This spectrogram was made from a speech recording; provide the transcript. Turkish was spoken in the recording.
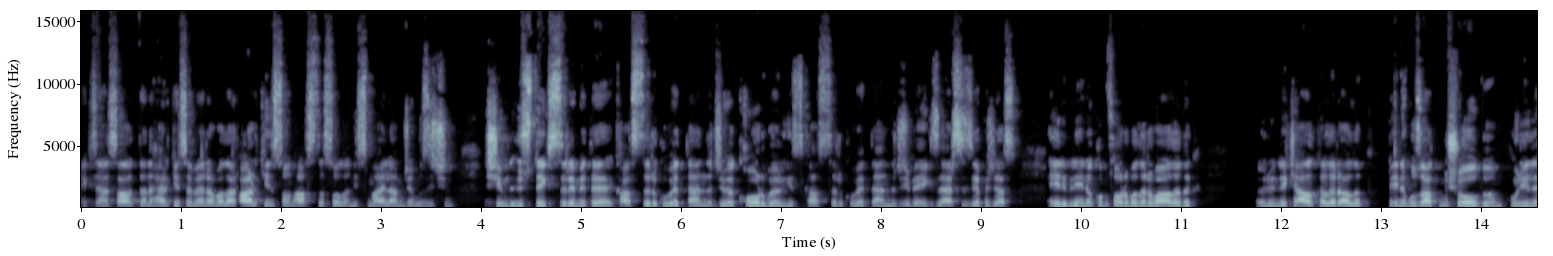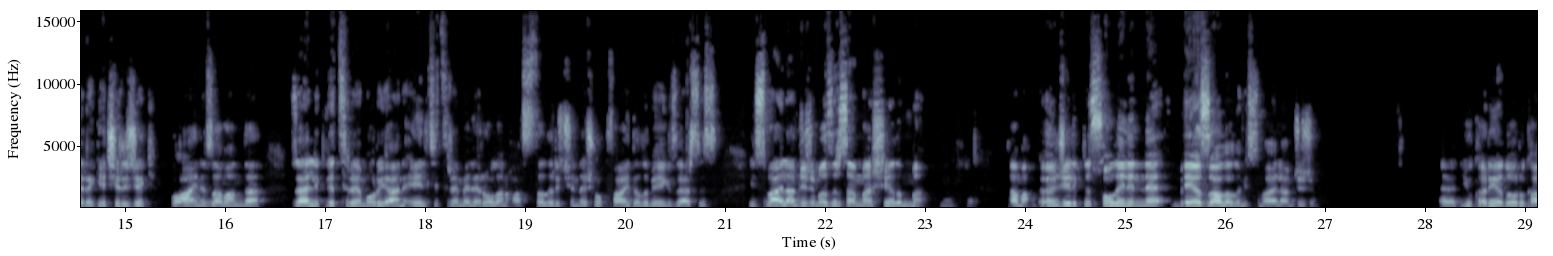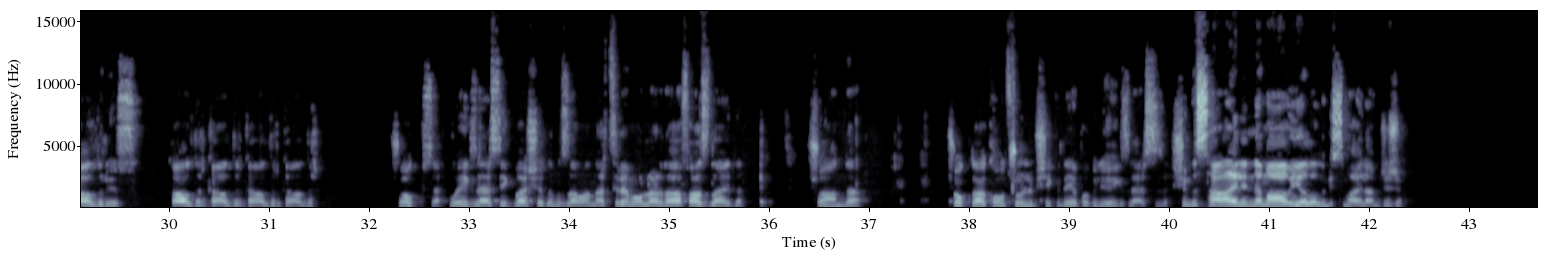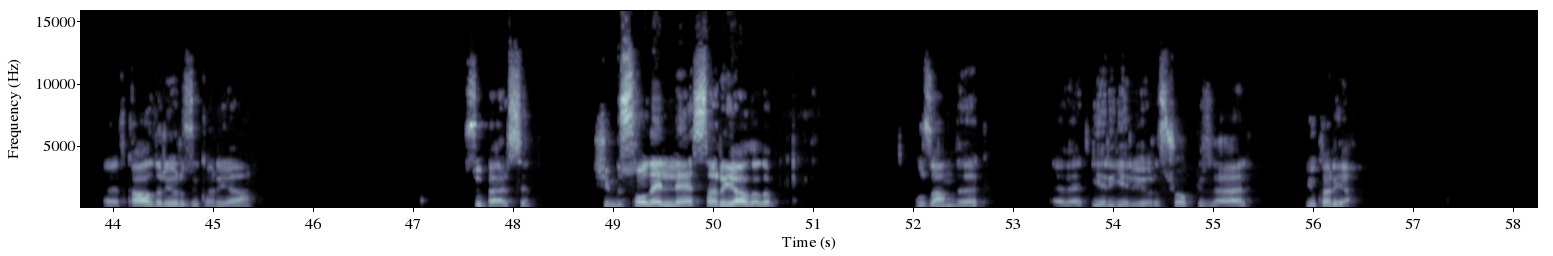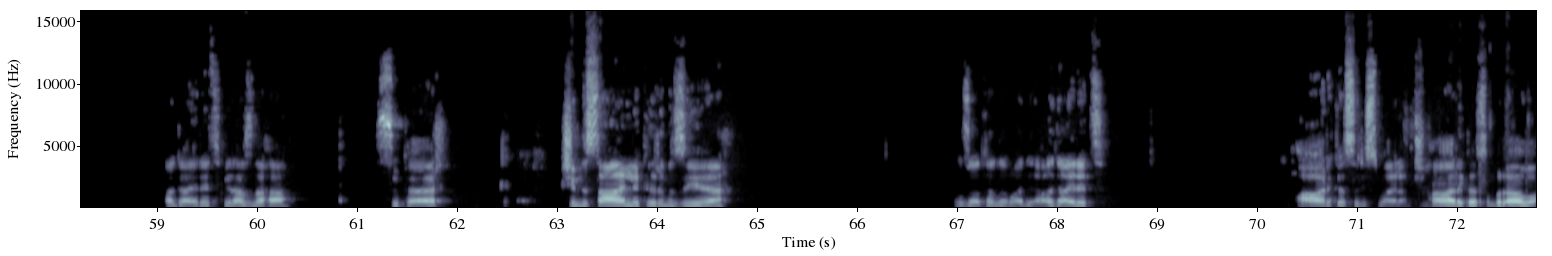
Eksen Sağlık'tan herkese merhabalar. Parkinson hastası olan İsmail amcamız için şimdi üst ekstremite kasları kuvvetlendirici ve kor bölgesi kasları kuvvetlendirici bir egzersiz yapacağız. El bileğine kum torbaları bağladık. Önündeki halkaları alıp benim uzatmış olduğum hunilere geçirecek. Bu aynı zamanda özellikle tremor yani el titremeleri olan hastalar için de çok faydalı bir egzersiz. İsmail amcacığım hazırsan başlayalım mı? Tamam. Öncelikle sol elinle beyazı alalım İsmail amcacığım. Evet yukarıya doğru kaldırıyorsun. Kaldır kaldır kaldır kaldır. Çok güzel. Bu egzersiz başladığımız zamanlar tremorlar daha fazlaydı. Şu anda çok daha kontrollü bir şekilde yapabiliyor egzersizi. Şimdi sağ elinle maviyi alalım İsmail amcacığım. Evet kaldırıyoruz yukarıya. Süpersin. Şimdi sol elle sarıyı alalım. Uzandık. Evet geri geliyoruz. Çok güzel. Yukarıya. Ha gayret biraz daha. Süper. Şimdi sağ elle kırmızıyı. Uzatalım hadi. Ha gayret. Harikasın İsmail amca. Harikasın. Bravo.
